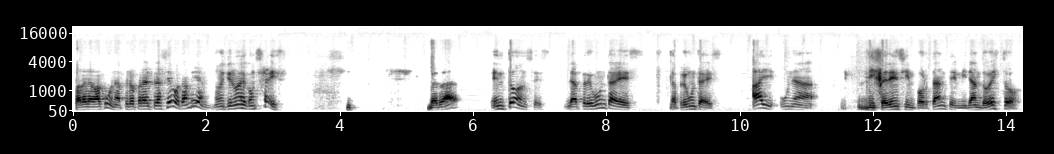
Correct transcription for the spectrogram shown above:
Para la vacuna, pero para el placebo también, 99,6%. ¿Verdad? Entonces, la pregunta es, la pregunta es, ¿hay una diferencia importante mirando esto?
